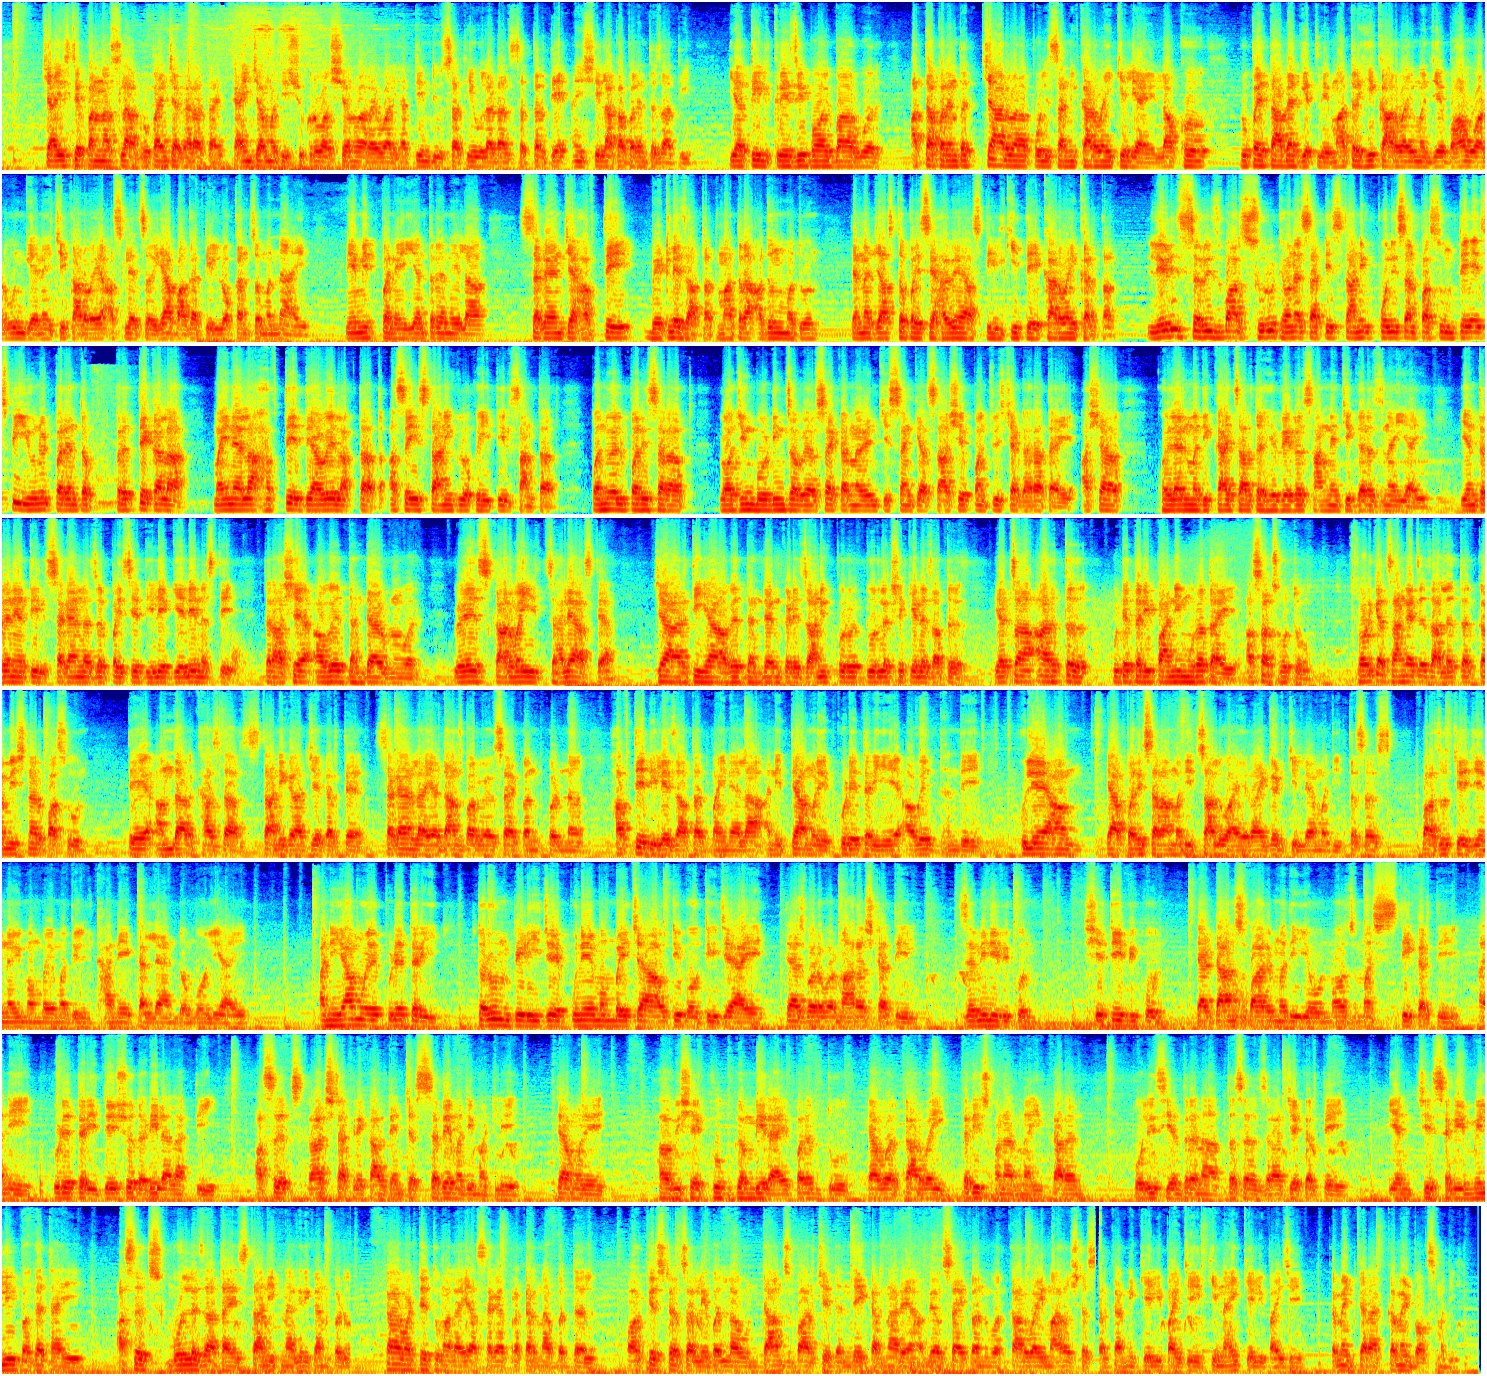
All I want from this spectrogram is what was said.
चाळीस ते पन्नास लाख रुपयांच्या घरात आहेत. काहींच्या मध्ये शुक्रवार शनिवार रविवार ह्या तीन दिवसात ही उलाढाल सत्तर ते ऐंशी लाखापर्यंत जाते. यातील क्रेझी बॉय बारवर आतापर्यंत चार वेळा पोलिसांनी कारवाई केली आहे. लाखो रुपये ताब्यात घेतले. मात्र ही कारवाई म्हणजे भाव वाढवून घेण्याची कारवाई असल्याचं या भागातील लोकांचं म्हणणं आहे. नियमितपणे यंत्रणेला सगळ्यांचे हप्ते भेटले जातात. मात्र अधूनमधून त्यांना जास्त पैसे हवे असतील की ते कारवाई करतात. लेडीज सर्व्हिस बार सुरू ठेवण्यासाठी स्थानिक पोलिसांपासून ते एस पी युनिट पर्यंत प्रत्येकाला महिन्याला हप्ते द्यावे लागतात असेही स्थानिक लोक येथील सांगतात. पनवेल परिसरात लॉजिंग बोर्डिंगचा व्यवसाय करणाऱ्यांची संख्या सहाशे पंचवीसच्या घरात आहे. अशा खोल्यांमध्ये काय चालतं हे वेगळं सांगण्याची गरज नाही आहे. यंत्रणेतील सगळ्यांना जर पैसे दिले गेले नसते तर अशा अवैध धंद्यांवर वेळेस कारवाई झाल्या असत्या. ज्या अर्थी ह्या अवैध धंद्यांकडे जाणीवपूर्वक दुर्लक्ष केलं जातं याचा अर्थ कुठेतरी पाणी मुरत आहे असाच होतो. थोडक्यात सांगायचं झालं तर कमिशनरपासून ते आमदार खासदार स्थानिक राज्यकर्ते सगळ्यांना या डान्स बार व्यावसायिकांकडनं हप्ते दिले जातात महिन्याला आणि त्यामुळे कुठेतरी हे अवैध धंदे खुलेआम या परिसरामध्ये चालू आहे. रायगड जिल्ह्यामध्ये तसंच बाजूचे जे नवी मुंबईमधील ठाणे कल्याण डोंबिवली आहे. आणि यामुळे कुठेतरी तरुण पिढी जे पुणे मुंबईच्या अवतीभोवती जे आहे त्याचबरोबर महाराष्ट्रातील जमिनी विकून शेती विकून त्या डान्स बारमध्ये येऊन मौज मस्ती करते आणि कुठेतरी देशोधडीला लागते असंच राज ठाकरे काल त्यांच्या सभेमध्ये म्हटले. त्यामुळे हा विषय खूप गंभीर आहे परंतु यावर कारवाई कधीच होणार नाही कारण पोलीस यंत्रणा तसंच राज्यकर्ते यांची सगळी मिली बघत आहे असंच बोललं जात आहे स्थानिक नागरिकांकडून. काय वाटते तुम्हाला या सगळ्या प्रकरणाबद्दल? ऑर्केस्ट्राचा लेबल लावून डान्स बारचे धंदे करणाऱ्या व्यावसायिकांवर कारवाई महाराष्ट्र सरकारने केली पाहिजे की नाही केली पाहिजे? कमेंट करा कमेंट बॉक्समध्ये.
